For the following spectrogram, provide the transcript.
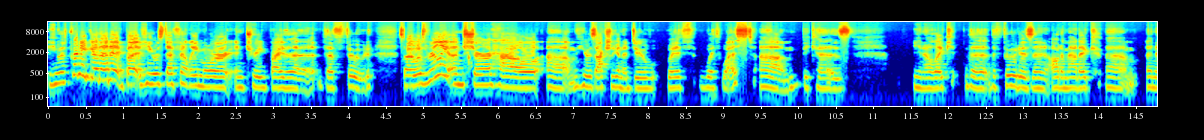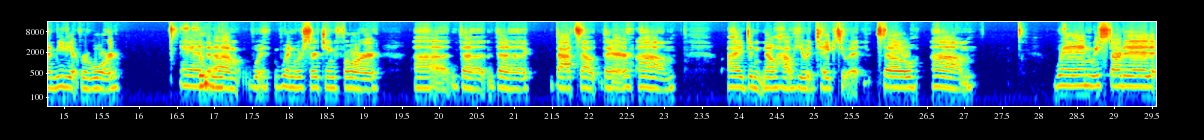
he was pretty good at it, but he was definitely more intrigued by the the food. So I was really unsure how um, he was actually going to do with with West um, because you know like the the food is an automatic um, an immediate reward, and mm-hmm. Um, with, when we're searching for uh, the the bats out there, um, I didn't know how he would take to it. So um, when we started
